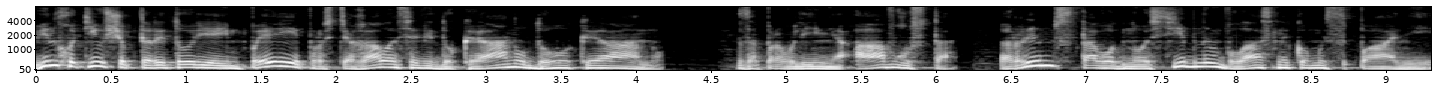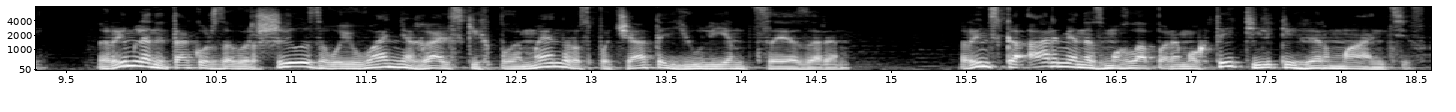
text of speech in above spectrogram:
він хотів, щоб територія імперії простягалася від океану до океану. За правління Августа Рим став одноосібним власником Іспанії. Римляни також завершили завоювання гальських племен, розпочате Юлієм Цезарем. Римська армія не змогла перемогти тільки германців.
